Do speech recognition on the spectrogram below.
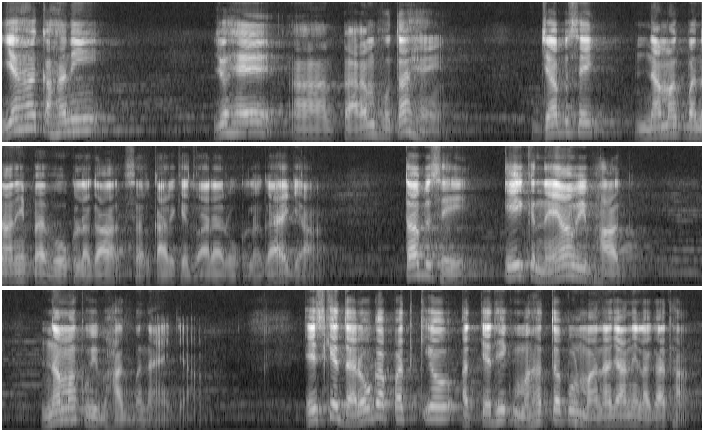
यह कहानी जो है प्रारंभ होता है जब से नमक बनाने पर रोक लगा, सरकार के द्वारा रोक लगाया गया। तब से एक नया विभाग, नमक विभाग बनाया गया। इसके दरोगा पद को अत्यधिक महत्वपूर्ण माना जाने लगा था।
